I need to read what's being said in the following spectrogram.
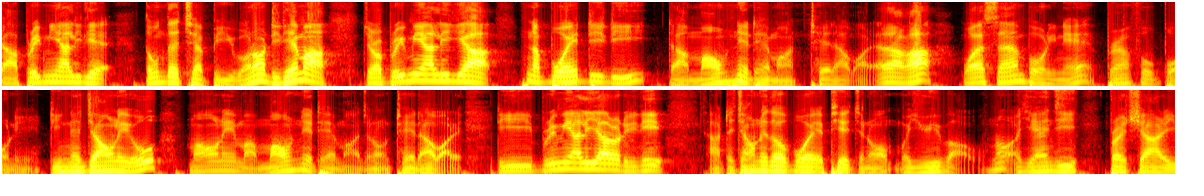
ဒါပရီးမီးယားလိရဲ့သုံးသက်ချက်ပြီးပေါ့နော်ဒီထဲမှာကျွန်တော်ပရီးမီးယားလိကနှစ်ပွဲတီးတီးဒါမောင်းနှစ်ထဲမှာထည့်ထားပါတယ်အဲ့ဒါက West Ham Body နဲ့ Brentford Body ဒီနှစ်ကြောင်းလေးကိုမောင်းထဲမှာမောင်းနှစ်ထဲမှာကျွန်တော်ထည့်ထားပါတယ်ဒီ Premier League ကတော့ဒီနေ့ဒါတကြောင်းလေးတော့ပွဲအဖြစ်ကျွန်တော်မရွေးပါဘူးเนาะအရန်ကြီး pressure တွေ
